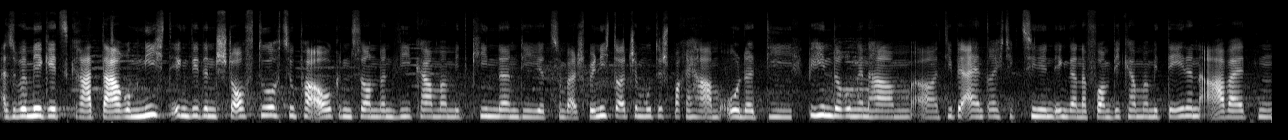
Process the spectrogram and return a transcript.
also bei mir geht es gerade darum, nicht irgendwie den Stoff durchzupauken, sondern wie kann man mit Kindern, die jetzt zum Beispiel nicht deutsche Muttersprache haben oder die Behinderungen haben, äh, die beeinträchtigt sind in irgendeiner Form, wie kann man mit denen arbeiten,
